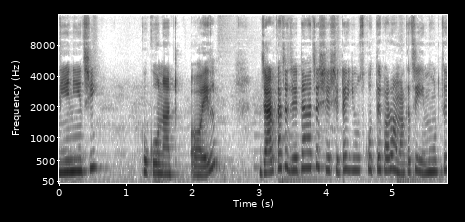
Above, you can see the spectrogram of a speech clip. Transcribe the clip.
নিয়ে নিয়েছি কোকোনাট অয়েল। যার কাছে যেটা আছে সে সেটা ইউজ করতে পারো। আমার কাছে এই মুহূর্তে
